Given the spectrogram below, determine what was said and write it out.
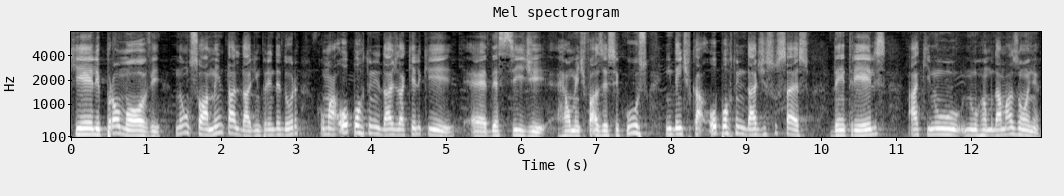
que ele promove não só a mentalidade empreendedora, como a oportunidade daquele que é, decide realmente fazer esse curso, identificar oportunidades de sucesso, dentre eles aqui no, no ramo da Amazônia.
